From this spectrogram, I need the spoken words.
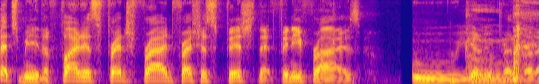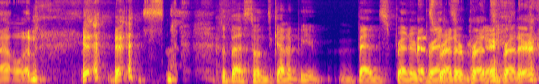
Fetch me the finest French fried, freshest fish that Finney fries. Ooh, you gotta be impressed by that one. the best one's gotta be bed spreader, bed bread spreader, bread spreader.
